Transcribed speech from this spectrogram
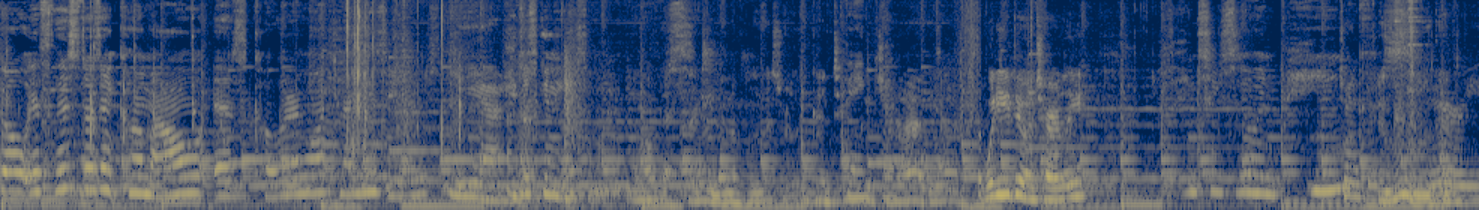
So if this doesn't come out as color I want, can I use yours? Yeah. I'm just gonna use some. I love that green, and the blue is really good too. Thank good you. job, yeah. What are you doing, Charlie? I think she's doing pink. Ooh, good.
